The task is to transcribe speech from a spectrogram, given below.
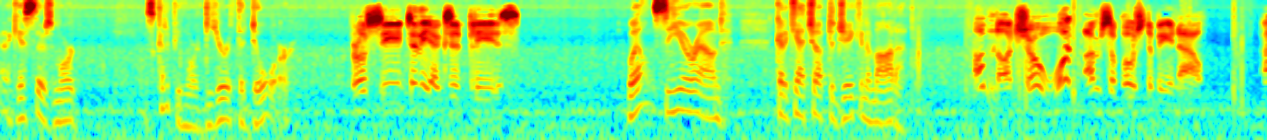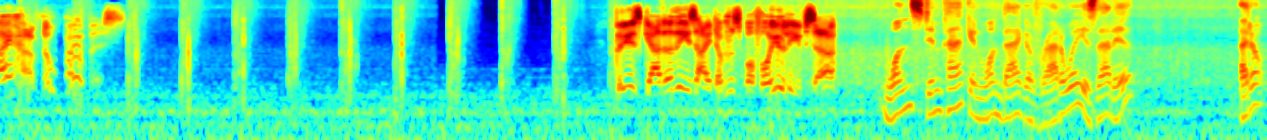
I guess there's more. There's gotta be more gear at the door. Proceed to the exit, please. Well, see you around. Gotta catch up to Jake and Amada. I'm not sure what I'm supposed to be now. I have no purpose. Please gather these items before you leave, sir. One stimpak and one bag of RadAway, is that it? I don't.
